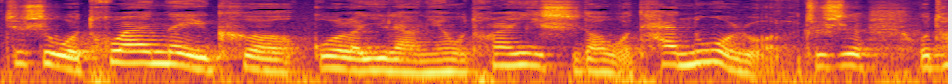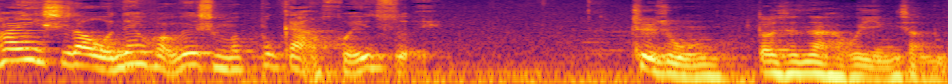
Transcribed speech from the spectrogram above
就是我突然那一刻过了一两年，我突然意识到我太懦弱了。就是我突然意识到我那会儿为什么不敢回嘴。这种到现在还会影响你。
